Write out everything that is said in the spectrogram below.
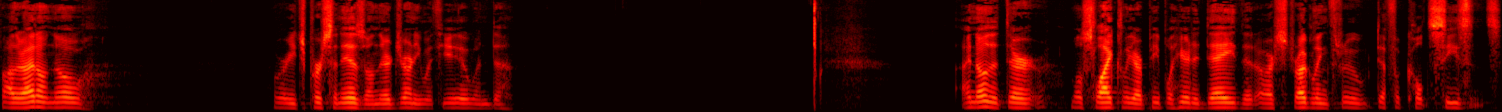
Father, I don't know where each person is on their journey with you, and uh, I know that there most likely are people here today that are struggling through difficult seasons,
